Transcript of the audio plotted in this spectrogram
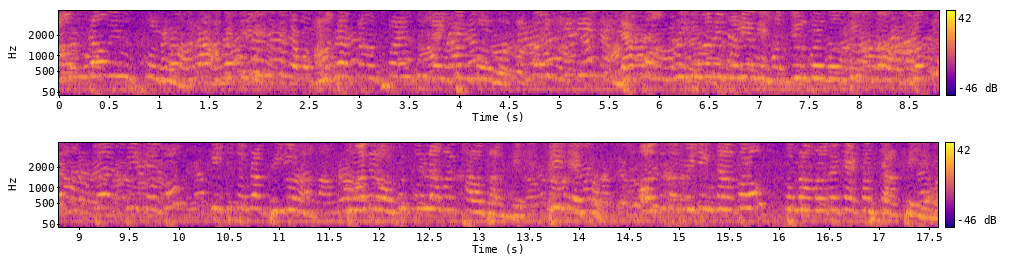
আমরাও ইউজ করব। আমরা ট্রান্সপারেন্সি মেনটেন করব। দেখো আমি তোমাদের বলি আমি হাত জোর করে বলছি যদি আস্তে প্লিজ এসো কিন্তু তোমরা ভিজো না। তোমাদের অসুখ করলে আমার খারাপ লাগবে। প্লিজ এসো। অন্তত মিটিং না করো তোমরা আমার কাছে এক কাপ চা খেয়ে যাও।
